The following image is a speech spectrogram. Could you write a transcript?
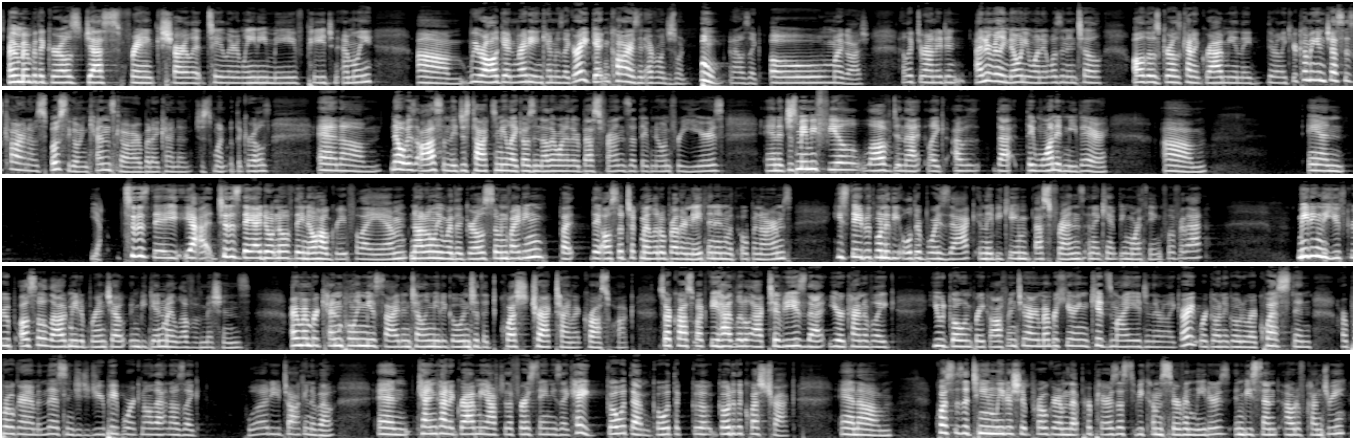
I remember the girls Jess, Frank, Charlotte, Taylor, Lainey, Maeve, Paige, and Emily. Um, we were all getting ready, and Ken was like, "All right, get in cars," and everyone just went boom, and I was like, "Oh my gosh!" I looked around. I didn't. I didn't really know anyone. It wasn't until all those girls kind of grabbed me and they they were like, "You're coming in Jess's car," and I was supposed to go in Ken's car, but I kind of just went with the girls. And um, no, it was awesome. They just talked to me like I was another one of their best friends that they've known for years, and it just made me feel loved and that like I was that they wanted me there. Um, and yeah, to this day, yeah, to this day, I don't know if they know how grateful I am. Not only were the girls so inviting, but they also took my little brother Nathan in with open arms. He stayed with one of the older boys, Zach, and they became best friends, and I can't be more thankful for that. Meeting the youth group also allowed me to branch out and begin my love of missions. I remember Ken pulling me aside and telling me to go into the Quest track time at Crosswalk. So at Crosswalk, they had little activities that you're kind of like, you would go and break off into. I remember hearing kids my age and they were like, all right, we're going to go to our Quest and our program and this, and did you do your paperwork and all that? And I was like, what are you talking about? And Ken kind of grabbed me after the first day, and he's like, "Hey, go with them. Go with the go, go to the Quest track." And um, Quest is a teen leadership program that prepares us to become servant leaders and be sent out of country.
